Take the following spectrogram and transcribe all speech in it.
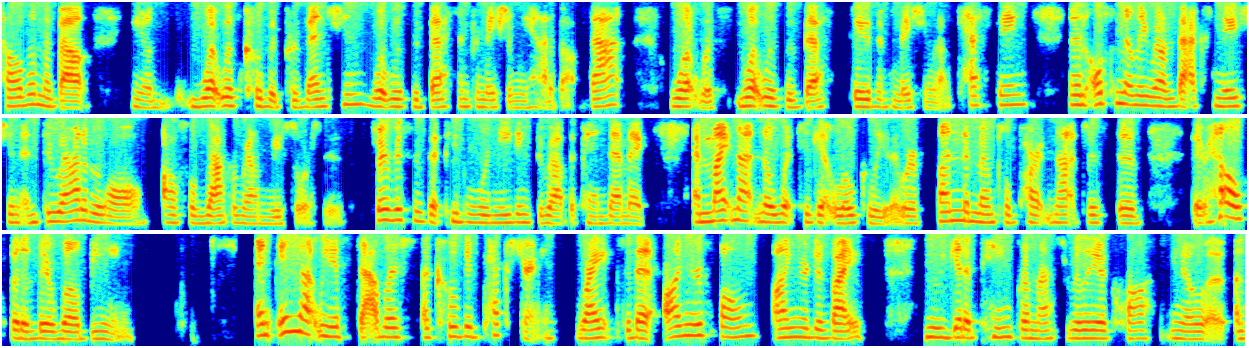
tell them about, you know, what was COVID prevention, what was the best information we had about that, what was what was the best state of information around testing, and then ultimately around vaccination, and throughout it all, also wrap around resources, services that people were needing throughout the pandemic and might not know what to get locally that were a fundamental part not just of their health, but of their well-being. And in that, we established a COVID text journey, right? So that on your phone, on your device, you would get a ping from us really across, you know, a, a,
